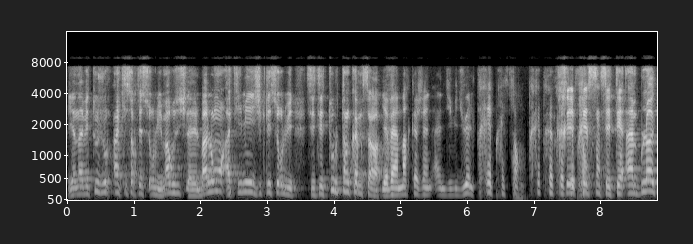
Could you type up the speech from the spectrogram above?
il y en avait toujours un qui sortait sur lui. Marouzic il avait le ballon, Hakimi giclait sur lui. C'était tout le temps comme ça. Il y avait un marquage individuel très pressant, très très très, très pressant. C'était un bloc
